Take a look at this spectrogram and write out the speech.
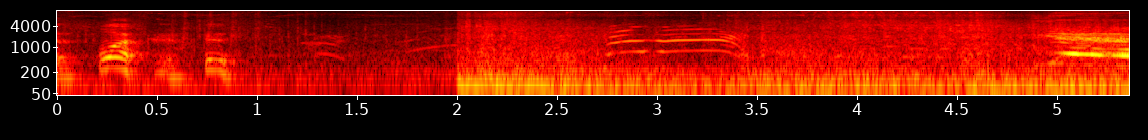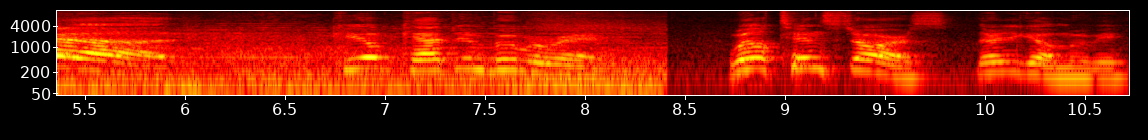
what? yeah! Killed Captain Boomerang. Well, 10 stars. There you go, movie.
